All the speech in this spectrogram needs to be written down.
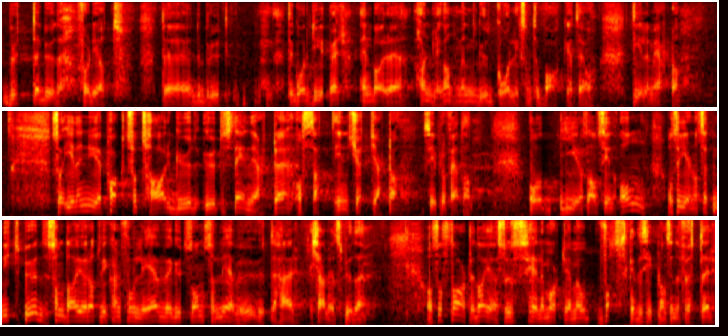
brutt det budet. Fordi at det, brut, det, går dypere enn bare handlingene, men Gud går liksom tilbake til å deale med hjertene. Så i den nye pakt så tar Gud ut steinhjertet og setter inn kjøtthjerter, sier profetene. Og gir oss av sin ånd, og så gir han oss et nytt bud, som da gjør at vi kan få leve ved Guds ånd. Så lever vi ut det her kjærlighetsbudet. Og så starter da Jesus hele måltidet med å vaske disiplene sine føtter.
